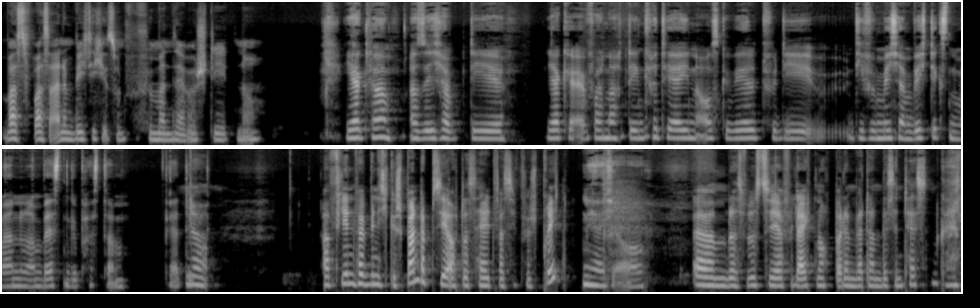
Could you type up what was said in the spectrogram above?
was was einem wichtig ist und wofür man selber steht, ne? Ja, klar. Also, ich habe die Jacke einfach nach den Kriterien ausgewählt, für die die für mich am wichtigsten waren und am besten gepasst haben. Fertig. Ja. Auf jeden Fall bin ich gespannt, ob sie auch das hält, was sie verspricht. Ja, ich auch. Ähm, das wirst du ja vielleicht noch bei dem Wetter ein bisschen testen können.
